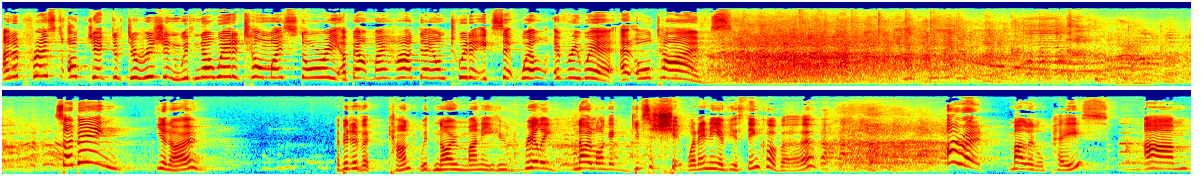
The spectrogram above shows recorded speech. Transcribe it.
an oppressed object of derision with nowhere to tell my story about my hard day on Twitter except, well, everywhere at all times. so, being, you know, a bit of a cunt with no money who really no longer gives a shit what any of you think of her, I wrote my little piece. Um,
